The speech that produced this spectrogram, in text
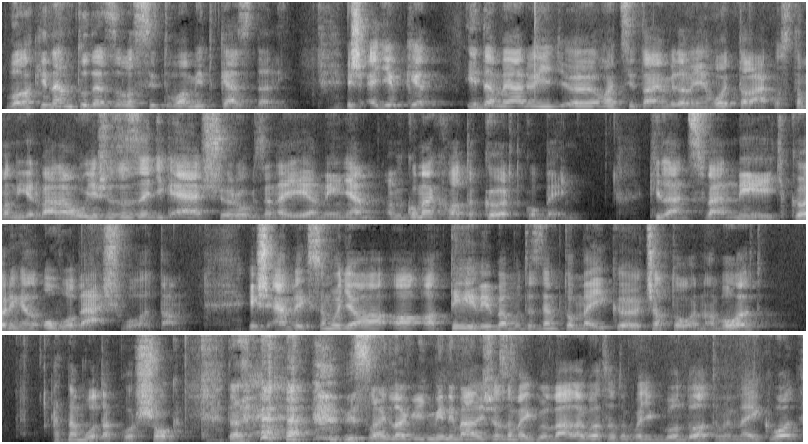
valaki nem tud ezzel a szituval mit kezdeni. És egyébként ide már így, hagyj citáljam ide, hogy én hogy találkoztam a Nirvana úgy, és ez az egyik első rockzenei élményem, amikor meghalt a Kurt Cobain. 94 környéken óvodás voltam. És emlékszem, hogy a, a, a tévében, most ez nem tudom melyik uh, csatorna volt, hát nem volt akkor sok, de viszonylag így minimális az, amelyikből válogathatok, vagy gondoltam, hogy melyik volt,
